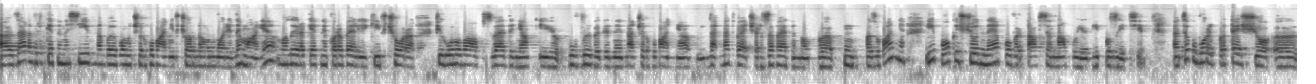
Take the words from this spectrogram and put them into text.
Зараз ракети носіїв на бойовому чергуванні в Чорному морі немає. Малий ракетний корабель, який вчора фігурував в зведеннях і був виведений на чергування надвечір, заведено в пункт базування, і поки що не повертався на бойові позиції. Е, Це говорить про те, що е,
